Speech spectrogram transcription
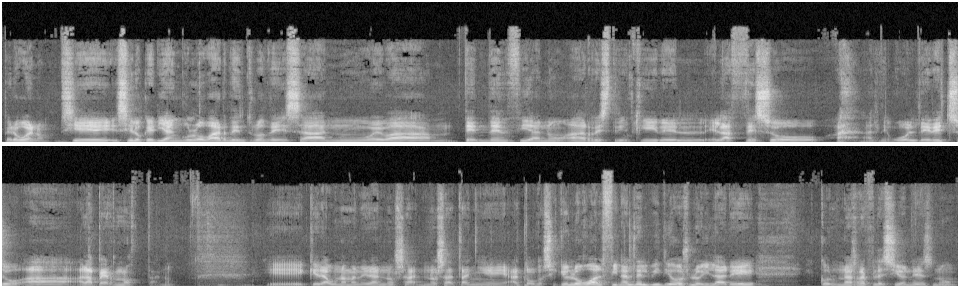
Pero bueno, si, si, lo quería englobar dentro de esa nueva tendencia ¿no? a restringir el, acceso o el derecho a, la pernocta, ¿no? Eh, que de alguna manera nos, nos, atañe a todos. Y que luego al final del vídeo os lo hilaré con unas reflexiones, ¿no?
